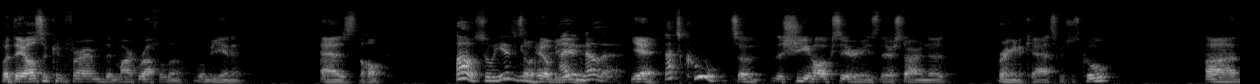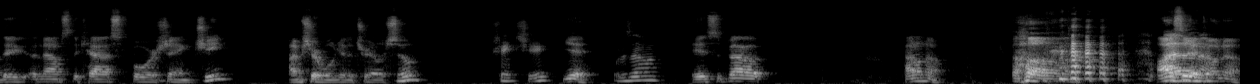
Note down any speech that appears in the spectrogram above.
But they also confirmed that Mark Ruffalo will be in it as the Hulk. Oh, so he is. So Gonna, he'll be I in. didn't know that. Yeah. That's cool. So the She-Hulk series, they're starting to bring in a cast, which is cool. Uh, they announced the cast for Shang Chi. I'm sure we'll get a trailer soon. Shang Chi. Yeah, What is that one? it's about. I don't know. Um, honestly, I don't don't, know. know.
